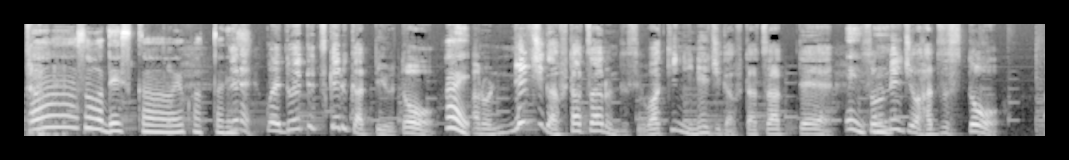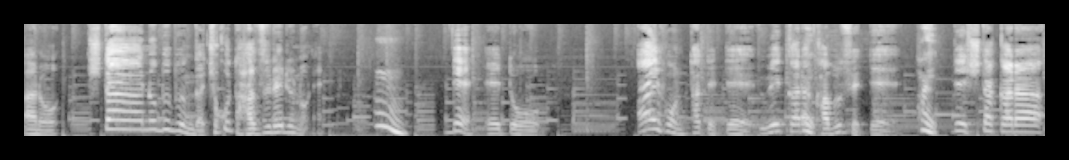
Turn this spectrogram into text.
たああ、そうですか。よかったで。ですねこれどうやってつけるかっていうとはい。あのネジが2つあるんですよ脇にネジが2つあってええそのネジを外すとあの下の部分がちょこっと外れるのねうん。で、えー、と iPhone 立てて上からかぶせて、はい。で下から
